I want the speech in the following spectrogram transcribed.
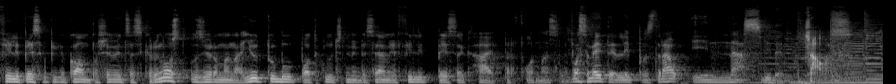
filipesek.com pošiljnica skrivnost oziroma na YouTubu pod ključnimi besedami Filip Pesek High Performance. Lepo se imejte, lep pozdrav in nas vidimo. Čau!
